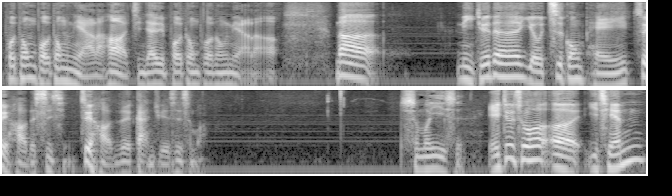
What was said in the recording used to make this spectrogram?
扑通扑通娘了哈，紧接着扑通扑通娘了啊。那你觉得有志工陪最好的事情，最好的感觉是什么？什么意思？也就是说，呃，以前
